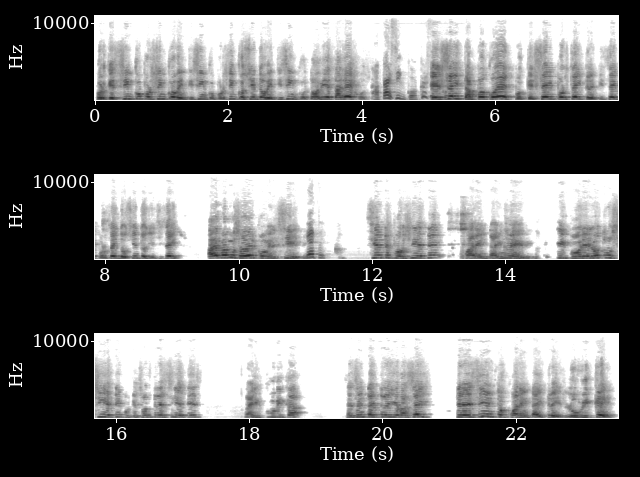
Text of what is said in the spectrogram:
porque 5 por 5, 25. Por 5, 125. Todavía está lejos. Acá hay cinco, acá hay El cinco. 6 tampoco es, porque 6 por 6, 36. Por 6, 216. A ver, vamos a ver con el 7. Siete. 7 por 7, 49. Y por el otro 7, porque son 3 7, raíz cúbica, 63 lleva 6, 343. Lo ubiqué.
